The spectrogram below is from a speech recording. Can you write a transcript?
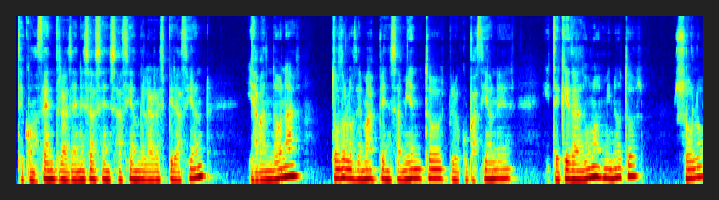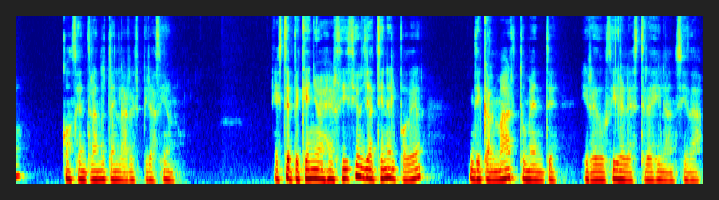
Te concentras en esa sensación de la respiración y abandonas todos los demás pensamientos, preocupaciones y te quedas unos minutos solo concentrándote en la respiración. Este pequeño ejercicio ya tiene el poder de calmar tu mente y reducir el estrés y la ansiedad.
